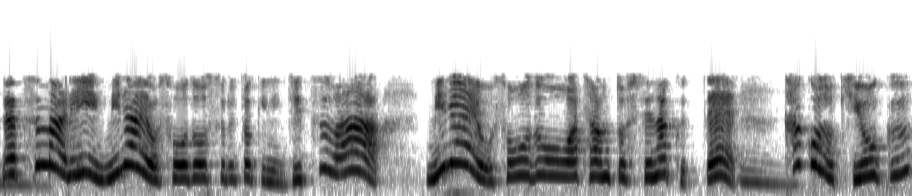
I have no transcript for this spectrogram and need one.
だつまり、未来を想像するときに実は、未来を想像はちゃんとしてなくて、過去の記憶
